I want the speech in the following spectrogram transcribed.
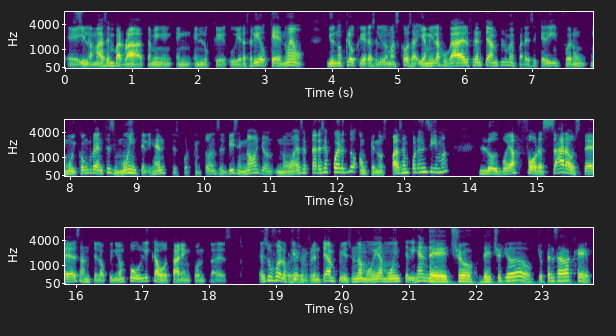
Eh, y la más embarrada también en, en, lo que hubiera salido. Que de nuevo, yo no creo que hubiera salido más cosas. Y a mí la jugada del Frente Amplio me parece que fueron muy congruentes y muy inteligentes, porque entonces dicen, no, yo no voy a aceptar ese acuerdo, aunque nos pasen por encima, los voy a forzar a ustedes ante la opinión pública a votar en contra de esto. Eso fue lo que hizo el Frente Amplio y es una movida muy inteligente. De hecho, de hecho yo, yo pensaba que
